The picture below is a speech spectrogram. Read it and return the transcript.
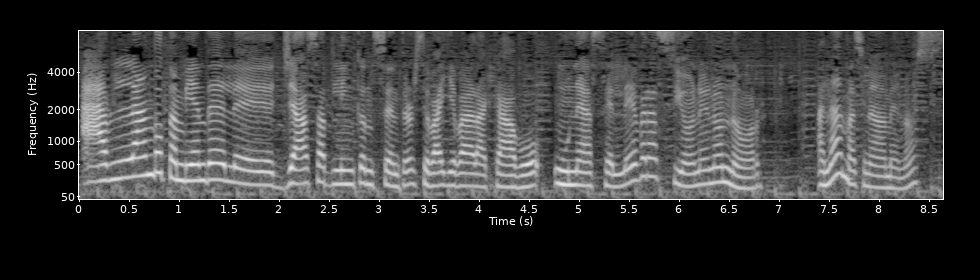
hablando también del eh, Jazz at Lincoln Center, se va a llevar a cabo una celebración en honor a nada más y nada menos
